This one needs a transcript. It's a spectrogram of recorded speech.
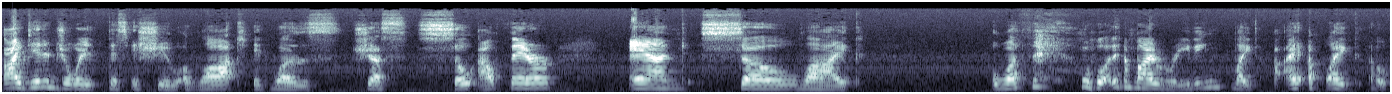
I did enjoy this issue a lot. It was just so out there and so like what the, what am I reading? Like I am like oh.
